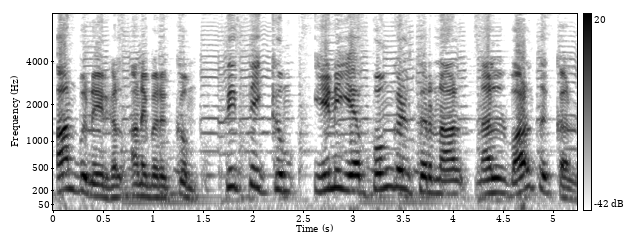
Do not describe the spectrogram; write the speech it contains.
அன்பு நேர்கள் அனைவருக்கும் தித்திக்கும் இனிய பொங்கல் திருநாள் நல் வாழ்த்துக்கள்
